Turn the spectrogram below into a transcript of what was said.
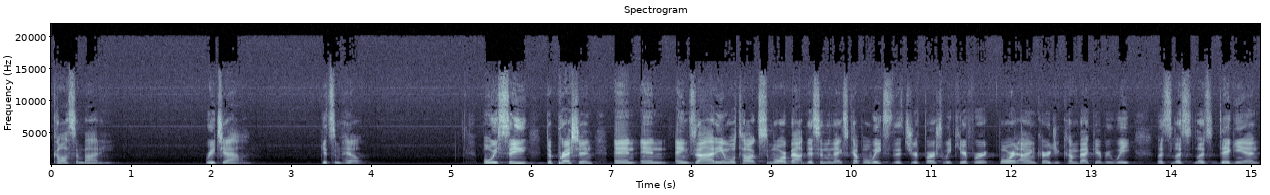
Call somebody. Reach out. Get some help. But we see depression and, and anxiety, and we'll talk some more about this in the next couple of weeks. This is your first week here for, for it. I encourage you come back every week. Let's, let's, let's dig in,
